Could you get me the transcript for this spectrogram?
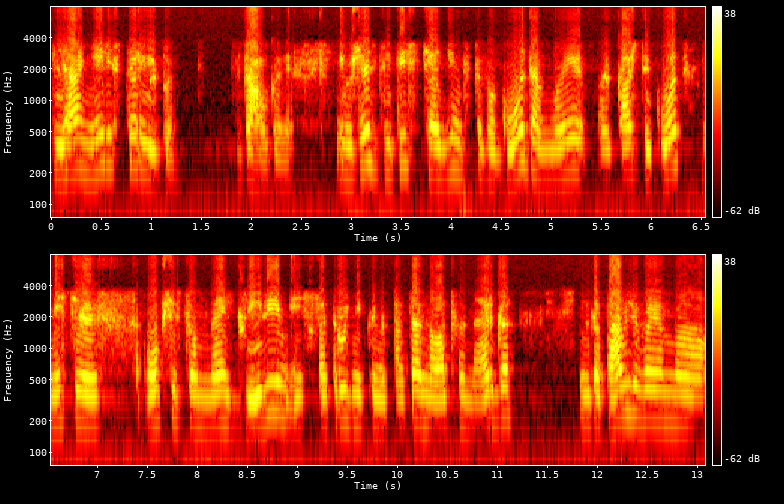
для нереста рыбы в Даугаве. И уже с 2011 года мы каждый год вместе с обществом Мэсдивием и с сотрудниками концерна Латвэнерго изготавливаем э,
